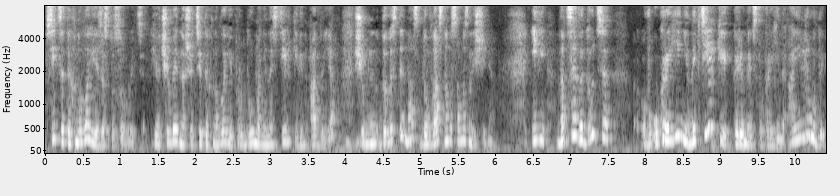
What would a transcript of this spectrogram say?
всі ці технології застосовуються, і очевидно, що ці технології продумані настільки від А до Я, щоб довести нас до власного самознищення. І на це ведуться в Україні не тільки керівництво країни, а й люди.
